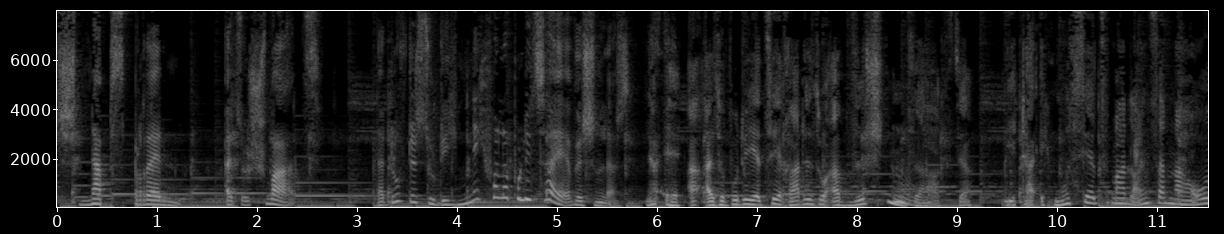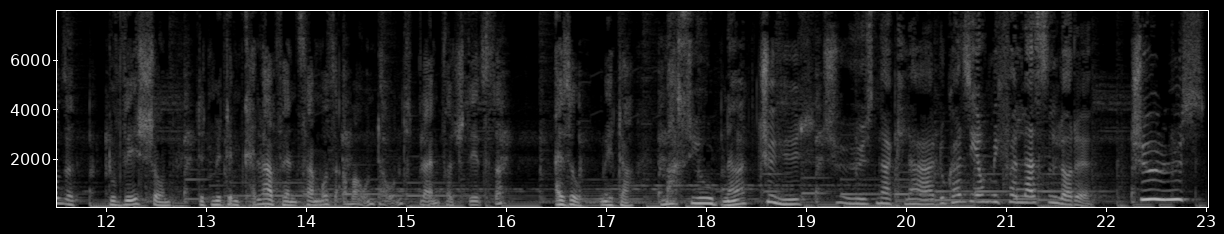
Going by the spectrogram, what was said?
Schnapsbrennen, also schwarz. Da durftest du dich nicht von der Polizei erwischen lassen. Ja, äh, also wo du jetzt hier gerade so erwischen sagst, ja. Meta, ich muss jetzt mal langsam nach Hause. Du weißt schon, das mit dem Kellerfenster muss aber unter uns bleiben, verstehst du? Also, Meta, mach's gut, ne? Tschüss. Tschüss, na klar, du kannst dich auf mich verlassen, Lotte. Tschüss.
